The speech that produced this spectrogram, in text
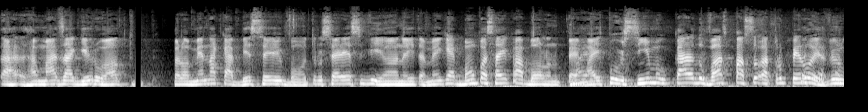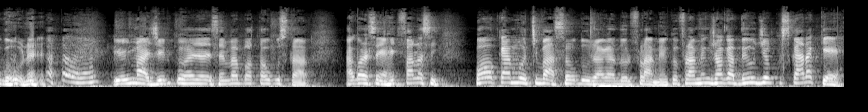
arrumar zagueiro alto, pelo menos na cabeça seja bom. Trouxeram esse Viana aí também, que é bom pra sair com a bola no pé. Mas, mas por cima, o cara do Vasco passou, atropelou ele, viu o gol, né? Eu imagino que o Rogério Senna vai botar o Gustavo. Agora, assim, a gente fala assim: qual que é a motivação do jogador do Flamengo? Porque o Flamengo joga bem o dia que os caras querem.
